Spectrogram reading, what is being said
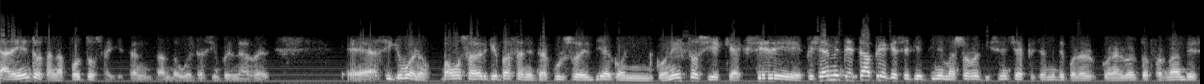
adentro están las fotos, ahí están dando vueltas siempre en la red. Eh, así que bueno, vamos a ver qué pasa en el transcurso del día con, con esto, si es que accede, especialmente Tapia, que es el que tiene mayor reticencia, especialmente con Alberto Fernández.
